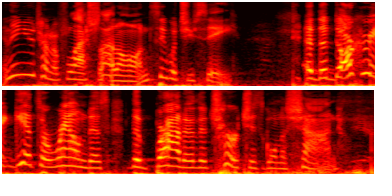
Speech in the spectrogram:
and then you turn a flashlight on, see what you see. Uh, the darker it gets around us, the brighter the church is going to shine. Yeah.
